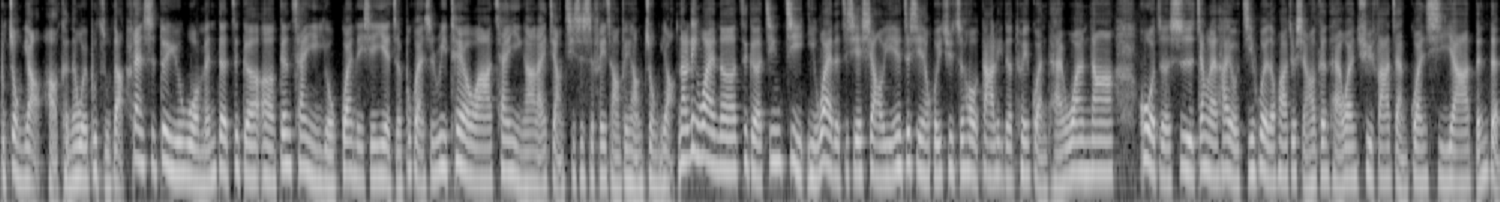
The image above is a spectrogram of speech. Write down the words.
不重要，哈，可能微不足道。但是对于我们的这个呃跟餐饮有关的一些业者，不管是 retail 啊、餐饮啊来讲，其实是非常非常重要。那另外呢，这个经济以外的这些效益，因为这些人回去之后大力的推广台湾呐、或者是将来他有机会的话，就想要跟台台湾去发展关系呀、等等。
